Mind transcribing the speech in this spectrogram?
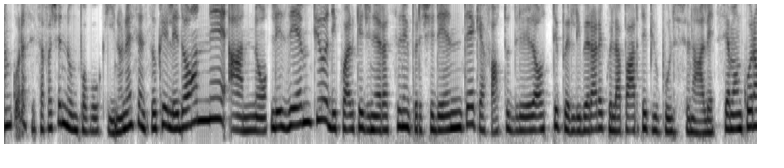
ancora si sta facendo un po' pochino, nel senso che le donne hanno l'esempio di qualche generazione precedente che ha fatto delle lotte per liberare quella parte più pulsionale. Siamo ancora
